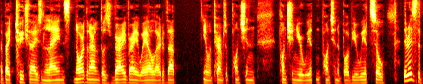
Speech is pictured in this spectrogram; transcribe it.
about 2,000 lines. Northern Ireland does very, very well out of that, you know, in terms of punching, punching your weight and punching above your weight. So there is the,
